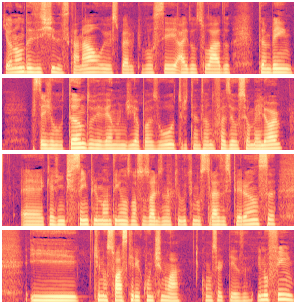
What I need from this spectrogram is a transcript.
que eu não desisti desse canal. Eu espero que você aí do outro lado também esteja lutando, vivendo um dia após o outro, tentando fazer o seu melhor. É, que a gente sempre mantenha os nossos olhos naquilo que nos traz esperança e que nos faz querer continuar com certeza. E no fim,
